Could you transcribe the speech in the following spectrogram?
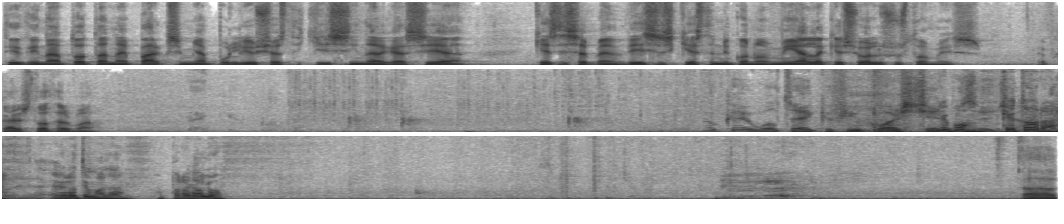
τη δυνατότητα να υπάρξει μια πολύ ουσιαστική συνεργασία και στις επενδύσεις και στην οικονομία αλλά και σε όλους τους τομείς. Ευχαριστώ θερμά. Okay, we'll take a few questions. Λοιπόν, και τώρα, ερωτήματα. Παρακαλώ. Uh,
